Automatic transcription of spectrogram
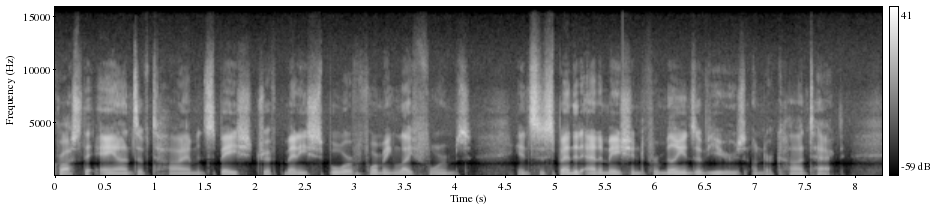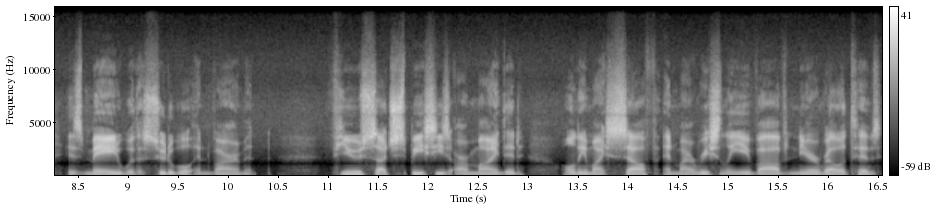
Across the aeons of time and space drift many spore forming life forms in suspended animation for millions of years under contact is made with a suitable environment. Few such species are minded, only myself and my recently evolved near relatives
